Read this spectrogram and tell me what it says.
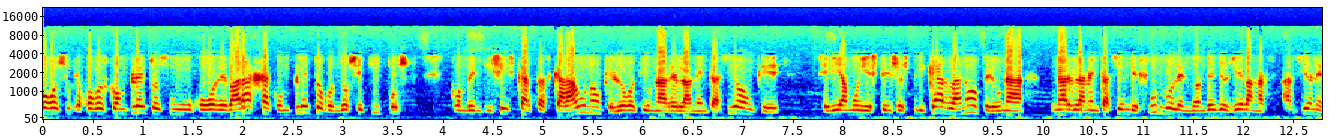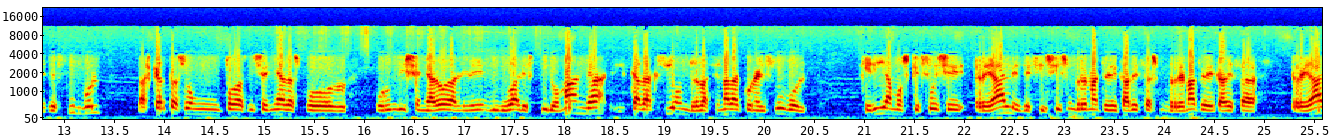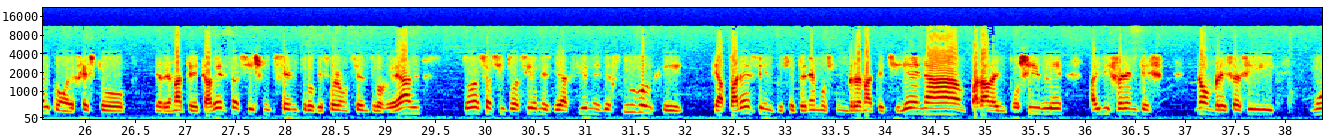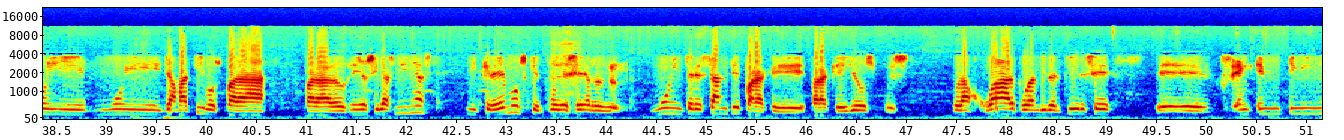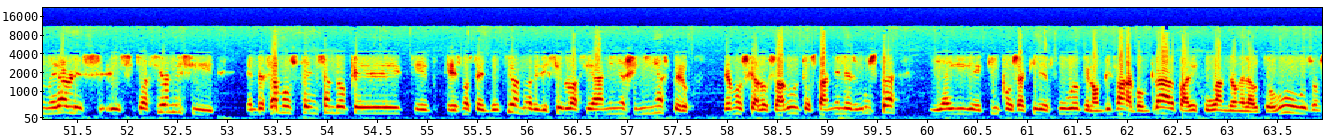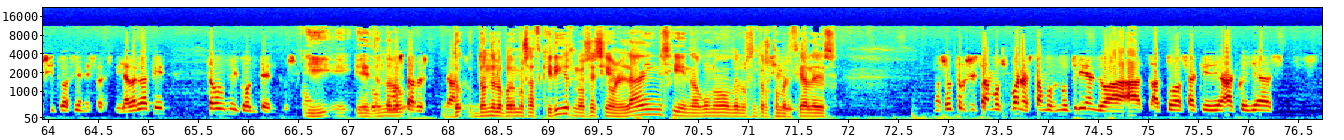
Juego, es, el es completo, es un juego de baraja completo con dos equipos, con 26 cartas cada uno, que luego tiene una reglamentación que sería muy extenso explicarla, ¿no? Pero una, una reglamentación de fútbol en donde ellos llevan acciones de fútbol. Las cartas son todas diseñadas por, por un diseñador a nivel individual estilo manga. Cada acción relacionada con el fútbol queríamos que fuese real, es decir, si es un remate de cabeza, es un remate de cabeza real, con el gesto de remate de cabeza, si es un centro, que fuera un centro real. Todas esas situaciones de acciones de fútbol que, que aparecen, incluso tenemos un remate chilena, parada imposible, hay diferentes nombres así muy, muy llamativos para, para los niños y las niñas y creemos que puede ser muy interesante para que, para que ellos pues puedan jugar, puedan divertirse eh, en, innumerables eh, situaciones y empezamos pensando que, que, es nuestra intención ¿no? dirigirlo hacia niños y niñas, pero vemos que a los adultos también les gusta y hay equipos aquí de fútbol que lo empiezan a comprar para ir jugando en el autobús, son situaciones así. La verdad que estamos muy contentos. ¿Y, ¿dónde, lo, dónde, lo, podemos adquirir? No sé si online, si en alguno de los centros comerciales. Nosotros estamos, bueno, estamos nutriendo a, todas aquellas, aquellas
